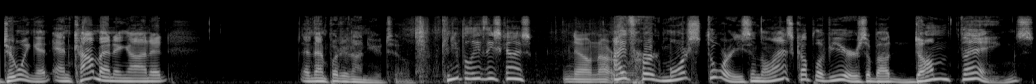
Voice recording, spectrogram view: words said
doing it and commenting on it and then put it on YouTube. Can you believe these guys? No, not really. I've heard more stories in the last couple of years about dumb things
